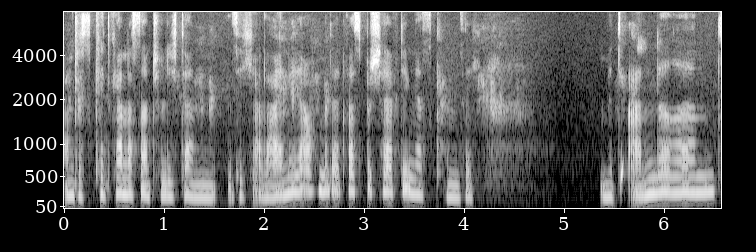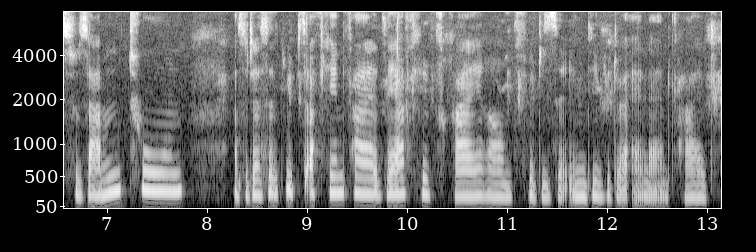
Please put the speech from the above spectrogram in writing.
Und das Kind kann das natürlich dann sich alleine ja auch mit etwas beschäftigen. Es kann sich mit anderen zusammentun. Also da gibt es auf jeden Fall sehr viel Freiraum für diese individuelle Entfaltung.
